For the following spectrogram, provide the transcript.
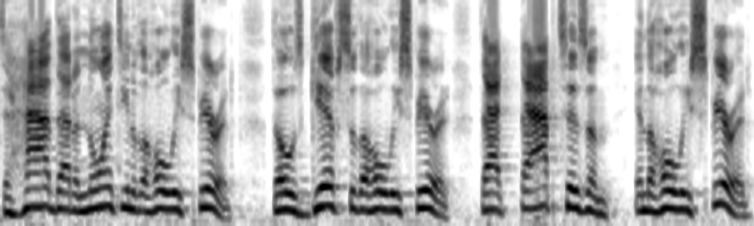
to have that anointing of the Holy Spirit, those gifts of the Holy Spirit, that baptism in the Holy Spirit,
